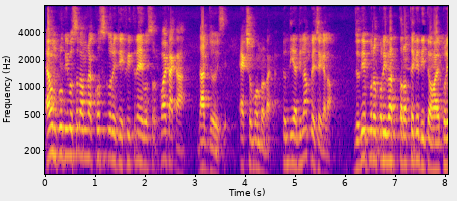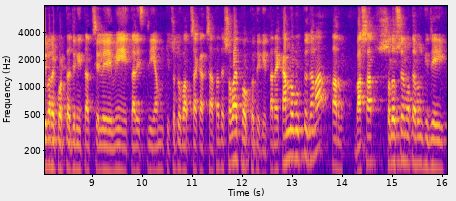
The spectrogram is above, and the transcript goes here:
এবং প্রতি বছর আমরা খোঁজ করি যে ফিতরা এবছর কয় টাকা ধার্য হয়েছে? একশো পনেরো টাকা। তো দিয়ে দিলাম, বেঁচে গেলাম। যদিও পুরো পরিবার তরফ থেকে দিতে হয়, পরিবারের কর্তা যিনি, তার ছেলে, মেয়ে, তার স্ত্রী, এমনকি ছোটো বাচ্চা কাচ্চা, তাদের সবাই পক্ষ থেকে। তারা একান্নভুক্ত জানা, তার বাসার সদস্যের মতো, এমনকি যেই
